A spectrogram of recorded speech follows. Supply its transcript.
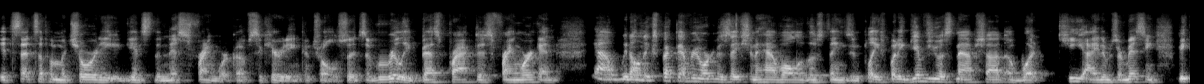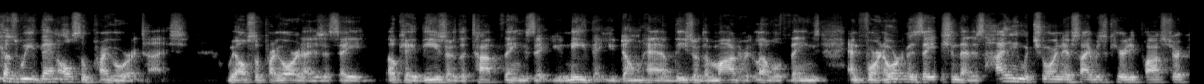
it sets up a maturity against the NIST framework of security and control. So it's a really best practice framework. And yeah, we don't expect every organization to have all of those things in place, but it gives you a snapshot of what key items are missing because we then also prioritize we also prioritize and say, okay, these are the top things that you need that you don't have. These are the moderate level things. And for an organization that is highly mature in their cybersecurity posture,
